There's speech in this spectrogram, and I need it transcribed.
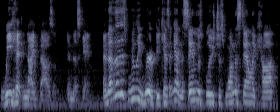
We hit nine thousand in this game, and that, is really weird because again, the St. Louis Blues just won the Stanley Cup,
